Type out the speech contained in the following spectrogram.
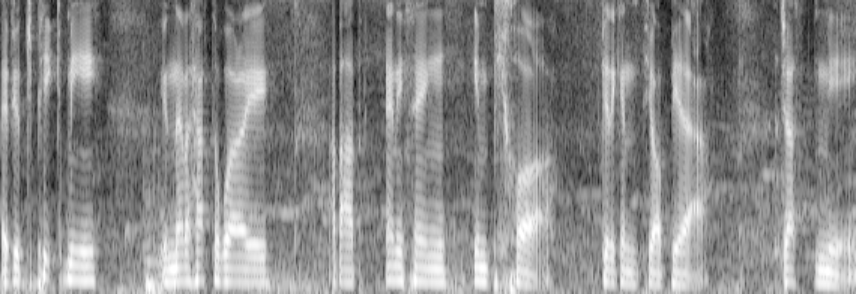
If you pick me, you never have to worry about anything impure getting into your beer. Just me.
